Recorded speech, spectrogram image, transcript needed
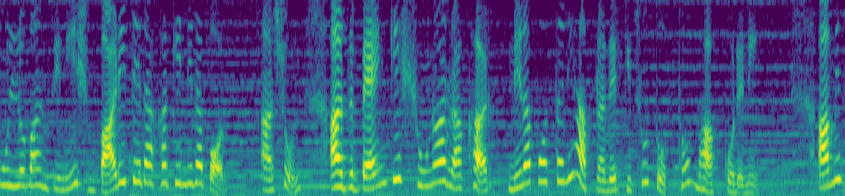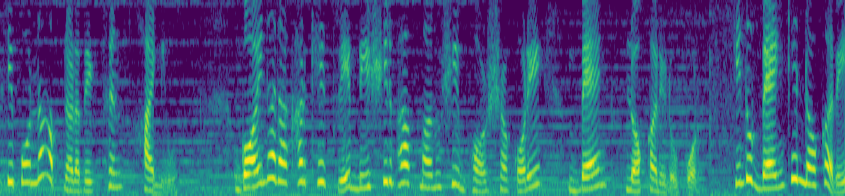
মূল্যবান জিনিস বাড়িতে রাখা কি নিরাপদ? আসুন। আজ ব্যাংকে সোনা রাখার নিরাপত্তা নিয়ে আপনাদের কিছু তথ্য ভাগ করে নিই। আমি শ্রীপর্ণা আপনারা দেখছেন হাই নিউজ। গয়না রাখার ক্ষেত্রে বেশিরভাগ মানুষই ভরসা করে ব্যাংক লকারের ওপর। কিন্তু ব্যাংকের লকারে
